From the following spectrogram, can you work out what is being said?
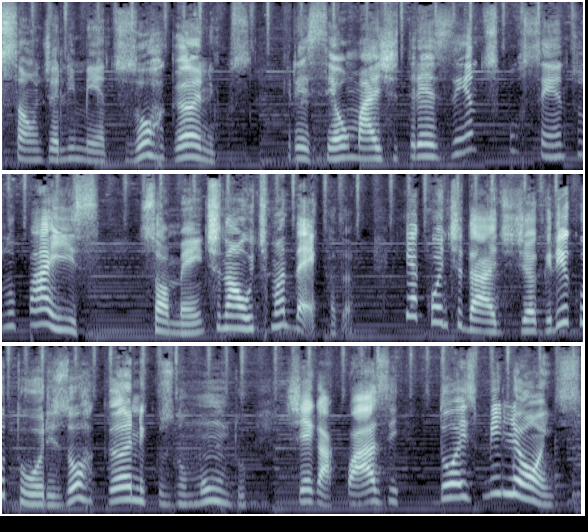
Produção de alimentos orgânicos cresceu mais de 300% no país, somente na última década. E a quantidade de agricultores orgânicos no mundo chega a quase 2 milhões.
